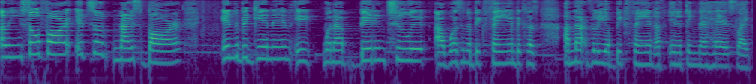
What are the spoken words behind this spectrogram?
I mean, so far it's a nice bar. In the beginning, it when I bit into it, I wasn't a big fan because I'm not really a big fan of anything that has like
